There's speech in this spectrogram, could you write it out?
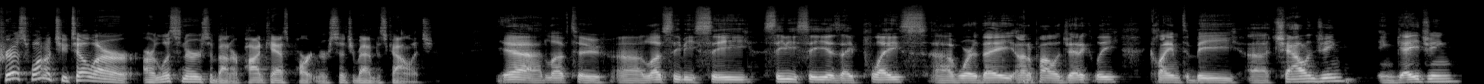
Chris, why don't you tell our, our listeners about our podcast partner, Central Baptist College? Yeah, I'd love to. Uh, I uh, love CBC. CBC is a place uh, where they unapologetically claim to be uh, challenging, engaging,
